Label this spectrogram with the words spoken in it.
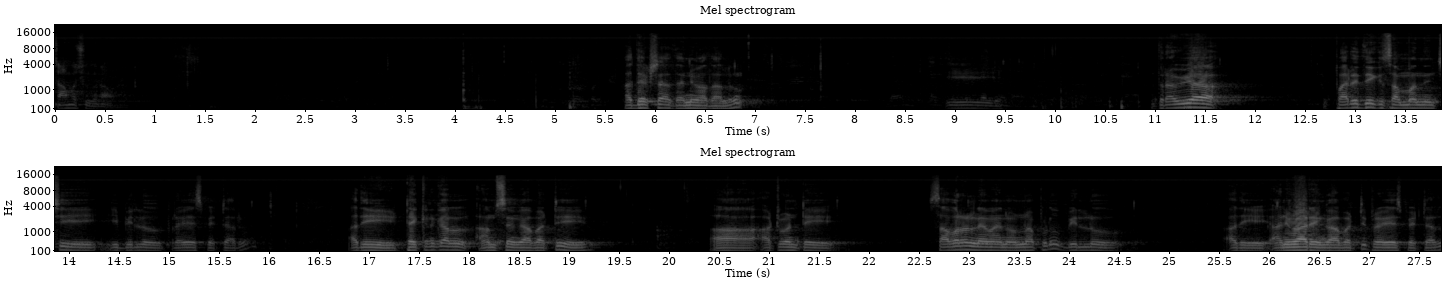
సాంబశివరావు. అధ్యక్ష ధన్యవాదాలు. ఈ ద్రవ్య పరిధికి సంబంధించి ఈ బిల్లు ప్రవేశపెట్టారు. అది టెక్నికల్ అంశం కాబట్టి అటువంటి సవరణలు ఏమైనా ఉన్నప్పుడు బిల్లు అది అనివార్యం కాబట్టి ప్రవేశపెట్టారు.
